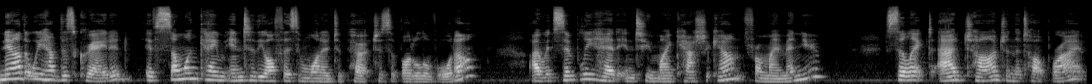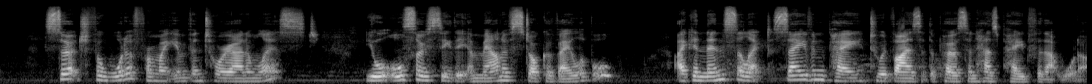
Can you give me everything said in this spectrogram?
Now that we have this created, if someone came into the office and wanted to purchase a bottle of water, I would simply head into my cash account from my menu, select add charge in the top right, search for water from my inventory item list. You'll also see the amount of stock available. I can then select save and pay to advise that the person has paid for that water.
